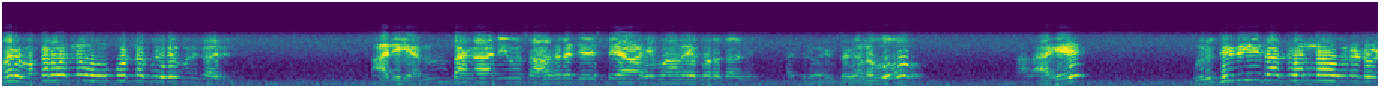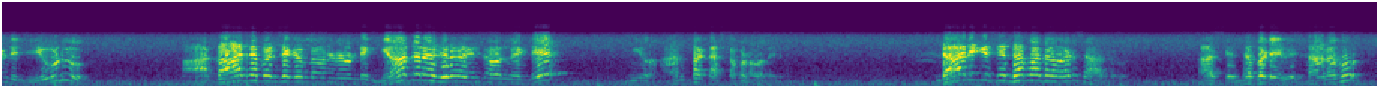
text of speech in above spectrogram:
మరి ఒక రోజులో ఓ పూట్ల కుదిరే పని కాదు. అది ఎంతగా నీవు సాధన చేస్తే ఆ హిమాలయ పర్వతాన్ని అధిరోహించగలవో? అలాగే పృథివీ తత్వంలో ఉన్నటువంటి జీవుడు ఆకాశ పంచకంలో ఉన్నటువంటి జ్ఞాతను అధిరోహించవాలంటే నీవు అంత కష్టపడవలేదు. దానికి సిద్ధపడేవాడు సాధనం ఆ సిద్ధపడే విధానము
